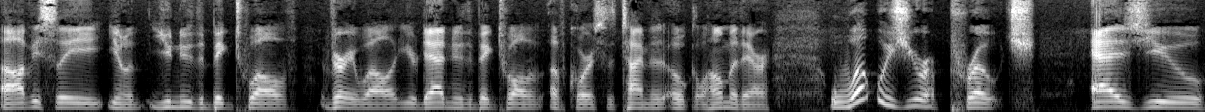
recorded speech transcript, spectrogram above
Uh, obviously, you know you knew the Big 12 very well. Your dad knew the Big 12, of course, the time at Oklahoma there. What was your approach as you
